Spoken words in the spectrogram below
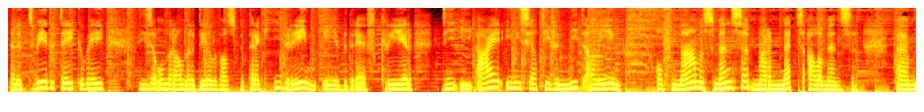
En het tweede takeaway die ze onder andere deelde was betrek iedereen in je bedrijf. Creëer DEI-initiatieven niet alleen of namens mensen, maar met alle mensen. Um,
